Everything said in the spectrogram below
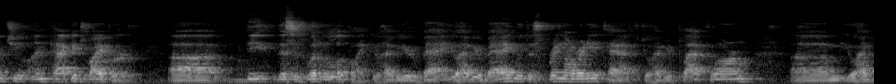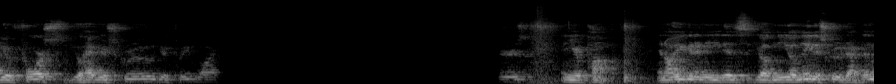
once you unpackage Viper, uh, the, this is what it'll look like. You'll have your bag, you'll have your bag with the spring already attached. You'll have your platform. Um, you'll have your force. You'll have your screw, your three washers, and your pump. And all you're going to need is you'll you'll need a screwdriver. Then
